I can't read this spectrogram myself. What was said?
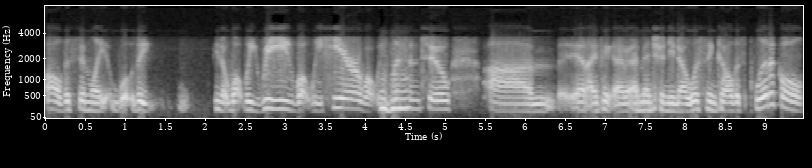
all the stimuli, the you know what we read, what we hear, what we mm-hmm. listen to. Um, and I think I, I mentioned, you know, listening to all this political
